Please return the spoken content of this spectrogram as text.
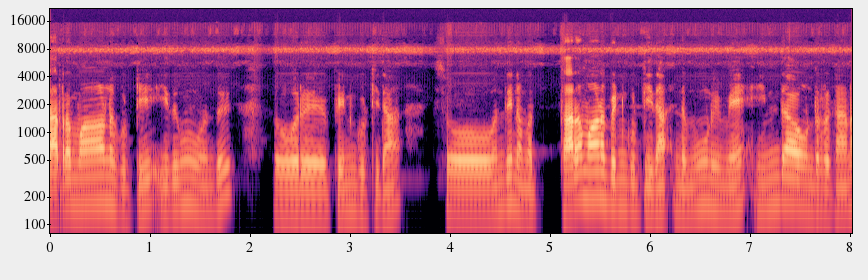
தரமான குட்டி இதுவும் வந்து ஒரு பெண் குட்டி தான். ஸோ வந்து நம்ம தரமான பெண்குட்டி தான். இந்த மூணுமே இந்தா ஒன்றுக்கான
